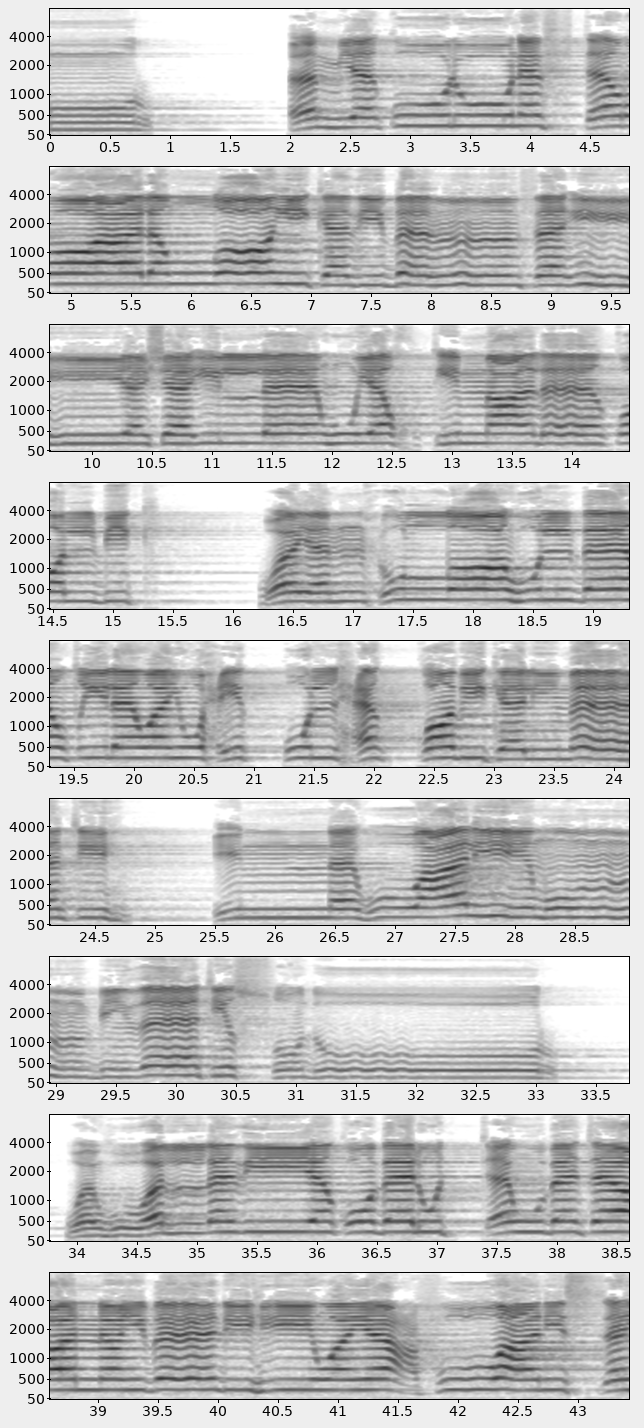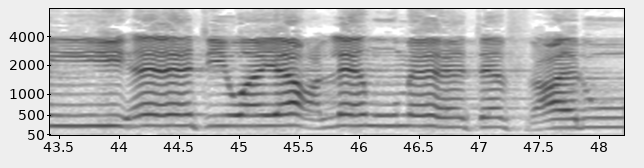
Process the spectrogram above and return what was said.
ام يقولون افترى على الله كذبا فان يشاء الله يختم على قلبك ويمحو الله الباطل ويحق الحق بكلماته إنه عليم بذات الصدور وهو الذي يقبل التوبة عن عباده ويعفو عن السيئات ويعلم ما تفعلون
